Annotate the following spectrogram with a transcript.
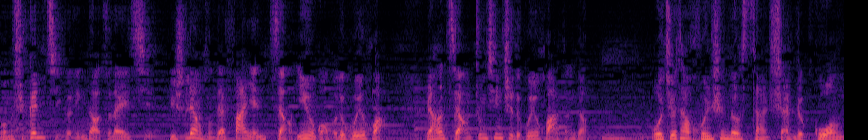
我们是跟几个领导坐在一起，于是亮总在发言讲音乐广播的规划，然后讲中心制的规划等等。嗯，我觉得他浑身都闪闪着光。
